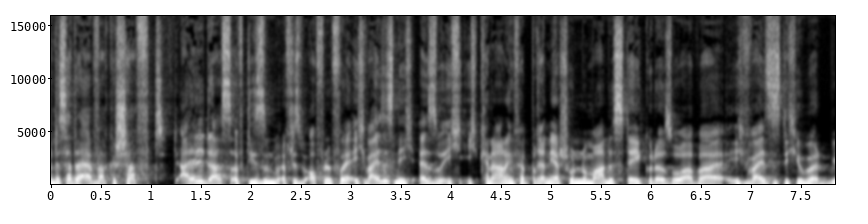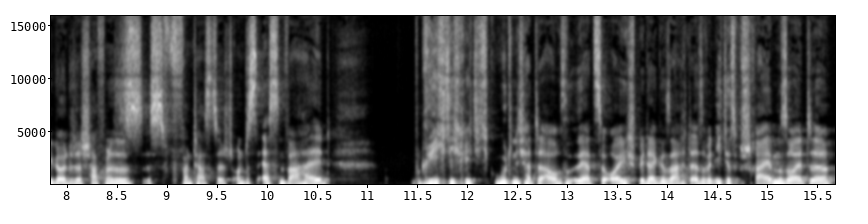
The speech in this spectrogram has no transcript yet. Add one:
Und das hat er einfach geschafft. All das auf diesem, auf diesem offenen Feuer. Ich weiß es nicht. Also ich, ich keine Ahnung, ich verbrenne ja schon normales Steak oder so, aber ich weiß es nicht über, wie Leute das schaffen. Das ist, ist fantastisch. Und das Essen war halt richtig, richtig gut. Und ich hatte auch ja, zu euch später gesagt, also wenn ich das beschreiben sollte,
